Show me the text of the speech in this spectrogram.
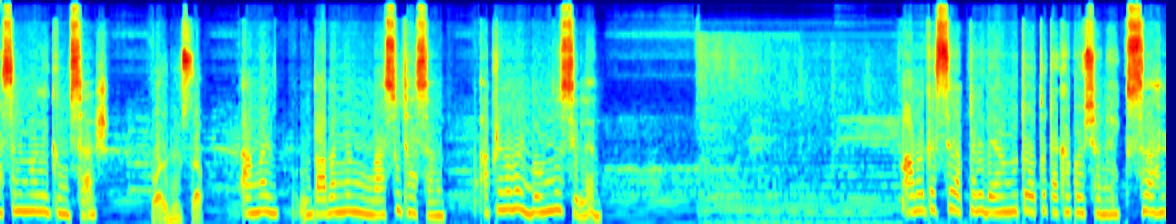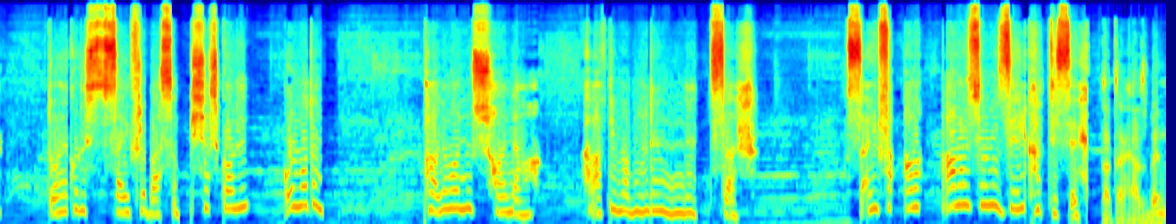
আসসালামু আলাইকুম স্যার। আমার বাবার নাম মাসুদ হাসান। আপনার বাবার বন্ধু ছিলেন। আমার কাছে আপনার দেওয়ার মতো অত টাকা পয়সা নেই স্যার। দয়া করে সাইফরে বিশ্বাস করেন ওর মতো ভালো মানুষ হয় না। আপনি বাবার নেন স্যার। সাইফ আমার জন্য জেল খাটতেছে। তার হাজবেন্ড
